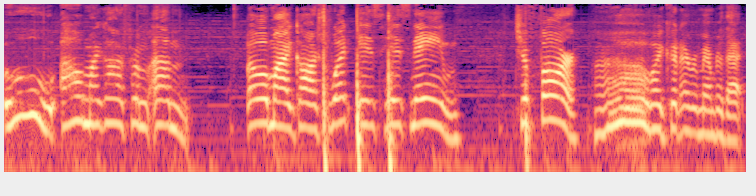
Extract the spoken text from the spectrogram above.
Ooh, oh my God, from, um, oh my gosh, what is his name? Jafar. Oh why couldn't I remember that.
